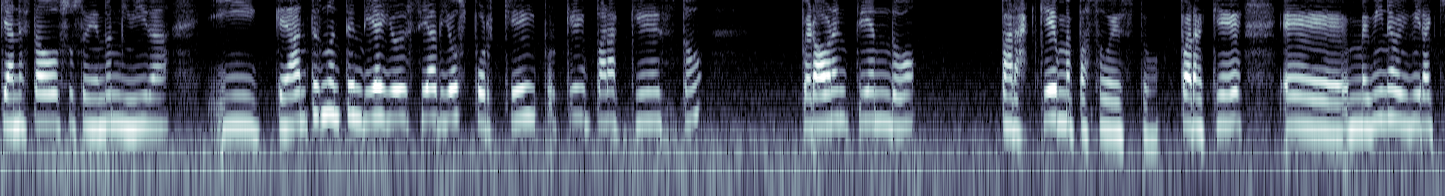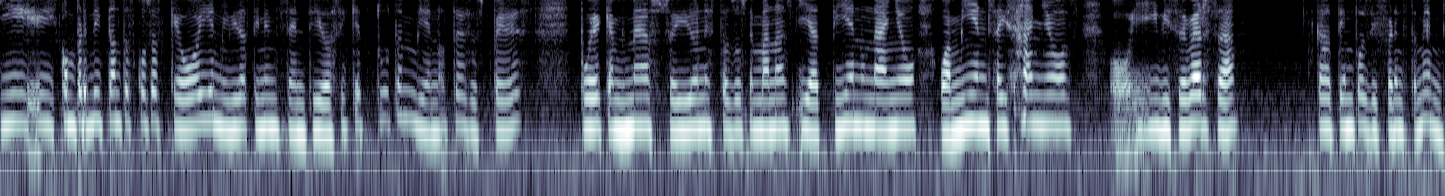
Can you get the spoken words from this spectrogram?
que han estado sucediendo en mi vida y que antes no entendía. Yo decía, Dios, ¿por qué? ¿Y por qué? ¿Para qué esto? Pero ahora entiendo ¿para qué me pasó esto? ¿Para qué eh, me vine a vivir aquí y comprendí tantas cosas que hoy en mi vida tienen sentido? Así que tú también no te desesperes. Puede que a mí me haya sucedido en estas dos semanas y a ti en un año o a mí en seis años o, y viceversa. Cada tiempo es diferente también.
